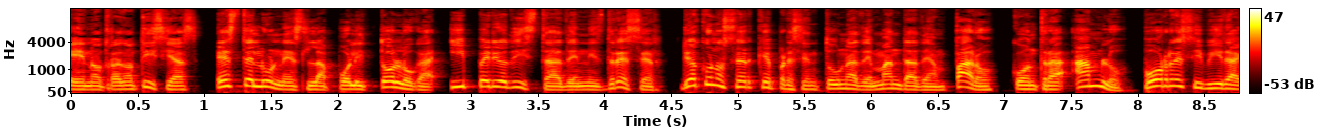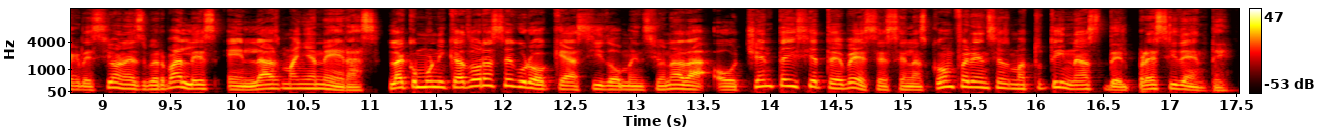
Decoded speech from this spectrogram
En otras noticias, este lunes la politóloga y periodista Denise Dresser dio a conocer que presentó una demanda de amparo contra AMLO por recibir agresiones verbales en las mañaneras. La comunicadora aseguró que ha sido mencionada 87 veces en las conferencias matutinas del presidente.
